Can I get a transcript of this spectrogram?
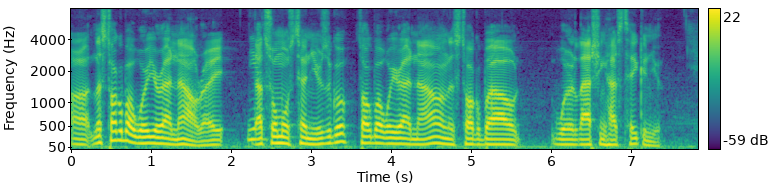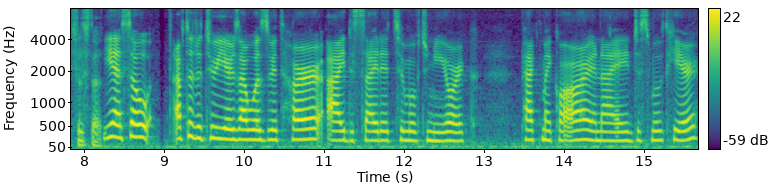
Uh, let's talk about where you're at now, right? yeah. That's almost 10 years ago. Talk about where you're at now and let's talk about where lashing has taken you since then. Yeah, so after the two years I was with her, I decided to move to New York, packed my car, and I just moved here.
